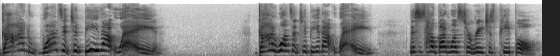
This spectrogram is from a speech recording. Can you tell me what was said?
God wants it to be that way. God wants it to be that way. This is how God wants to reach his people.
